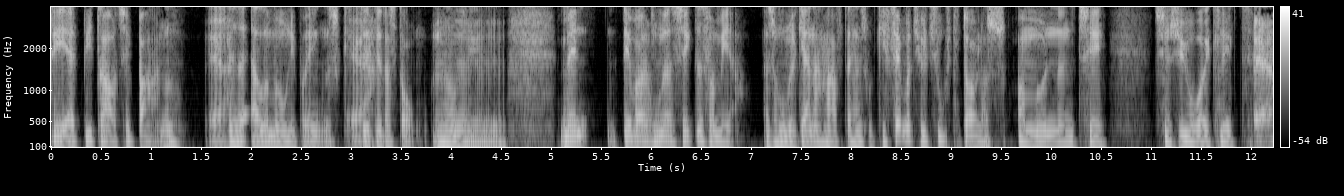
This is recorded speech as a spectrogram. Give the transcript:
Det er et bidrag til barnet. Ja. Det hedder alimony på engelsk. Ja. Det er det, der står. Okay. Øh, men det var, hun havde sigtet for mere. Altså hun ville gerne have haft, at han skulle give 25.000 dollars om måneden til sin syvårige knægt. Ja.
